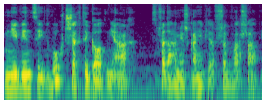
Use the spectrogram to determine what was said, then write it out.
mniej więcej dwóch, trzech tygodniach sprzedała mieszkanie pierwsze w Warszawie.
